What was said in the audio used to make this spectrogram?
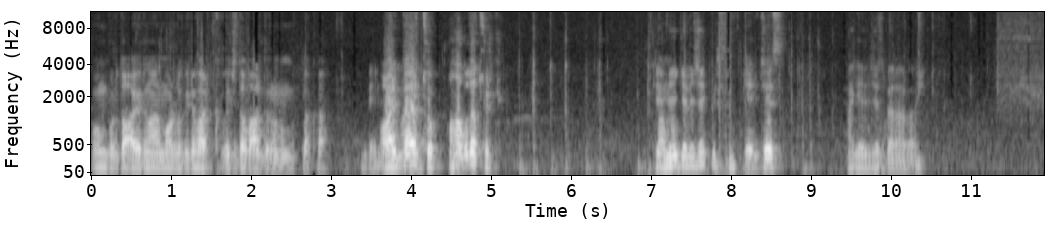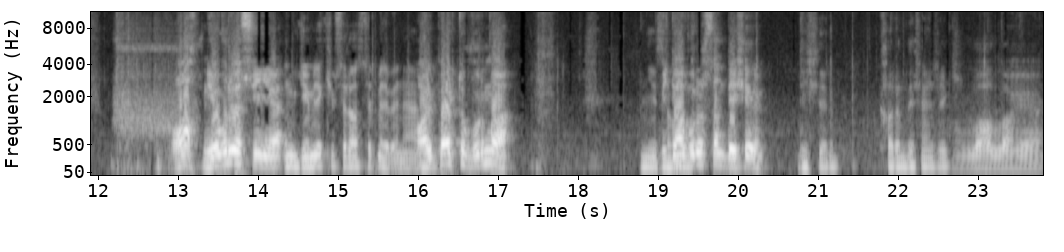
Oğlum burada Iron Armor'lu biri var. Kılıcı da vardır onun mutlaka. Benim Alpertu. Aha bu da Türk. Gemiye Tamam. gelecek misin? Geleceğiz. Ha geleceğiz beraber. Ah niye vuruyorsun ya? Oğlum gemide kimse rahatsız etmedi beni ha. Alpertu vurma. Niye Bir daha vurursan deşerim. Dişlerim. Karın deşenecek. Allah Allah ya.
